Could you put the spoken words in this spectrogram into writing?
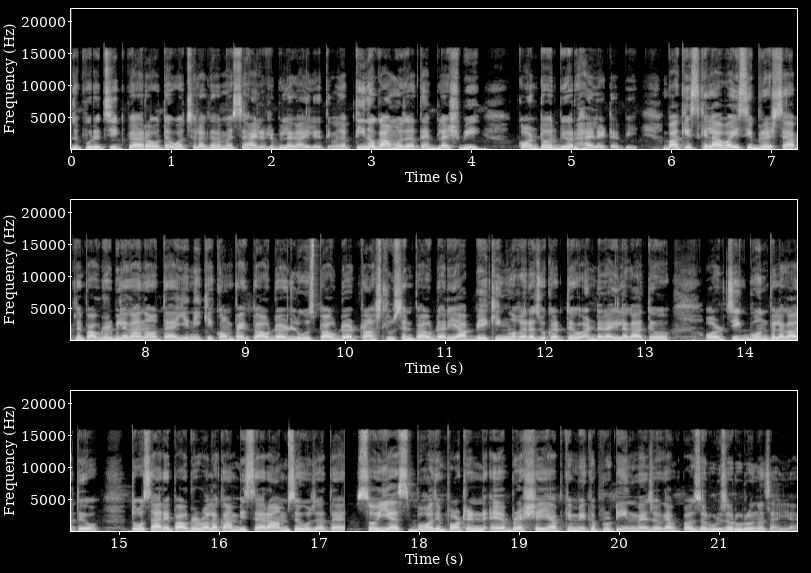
जो पूरे चीक पे आ रहा होता है वो अच्छा लगता है तो मैं इससे हाईलाइटर भी लगा ही लेती हूँ। मतलब तीनों काम हो जाते हैं ब्लश भी कॉन्टोर भी और हाईलाइटर भी। बाकी इसके अलावा इसी ब्रश से आपने पाउडर भी लगाना होता है यानी कि compact powder loose powder translucent powder या आप बेकिंग वगैरह जो करते हो अंडर आई लगाते हो और चीक बोन पे लगाते हो तो वो सारे पाउडर वाला काम भी इससे आराम से हो जाता है। सो so, यस yes, बहुत इंपॉर्टेंट ब्रश है ये आपके मेकअप रूटीन में जो कि आपके पास ज़रूर ज़रूर होना चाहिए।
